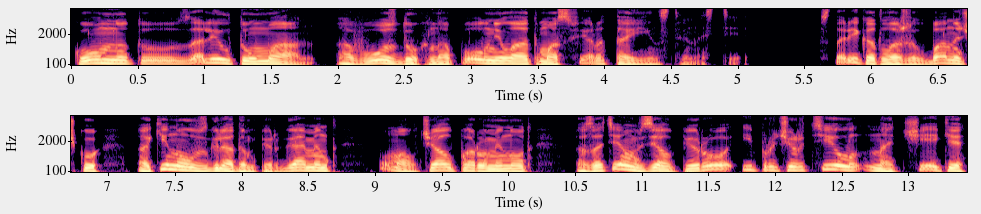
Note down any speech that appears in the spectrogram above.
Комнату залил туман, а воздух наполнила атмосфера таинственности. Старик отложил баночку, окинул взглядом пергамент, помолчал пару минут, а затем взял перо и прочертил на чеке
